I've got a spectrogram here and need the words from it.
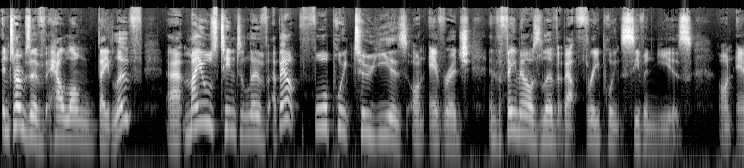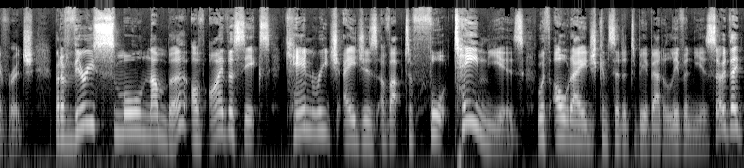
In terms of how long they live, uh, males tend to live about 4.2 years on average, and the females live about 3.7 years on average. But a very small number of either sex can reach ages of up to 14 years, with old age considered to be about 11 years. So they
